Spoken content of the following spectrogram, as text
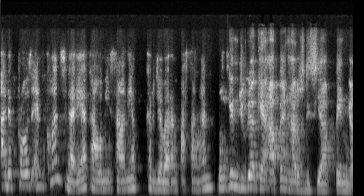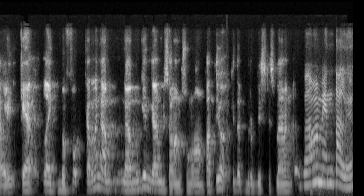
ada pros and cons nggak ya kalau misalnya kerja bareng pasangan? Mungkin juga kayak apa yang harus disiapin kali, kayak like before, karena nggak nggak mungkin kan bisa langsung lompat yuk kita berbisnis bareng. Pertama mental ya.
